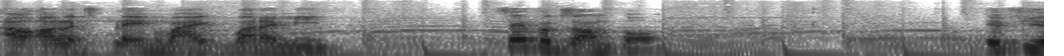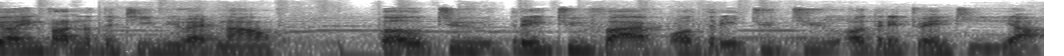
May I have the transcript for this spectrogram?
I'll, I'll explain why what I mean. Say, for example, if you're in front of the TV right now, go to 325 or 322 or 320. Yeah,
